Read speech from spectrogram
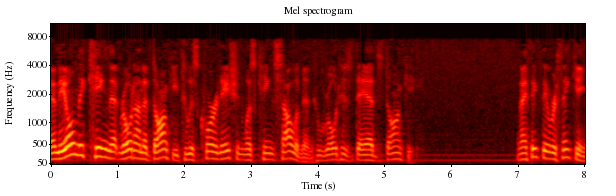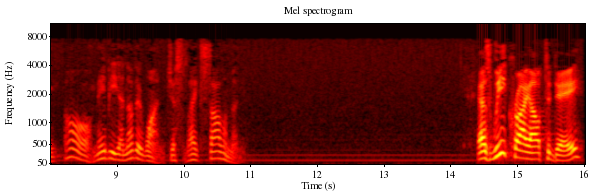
And the only king that rode on a donkey to his coronation was King Solomon, who rode his dad's donkey. And I think they were thinking, oh, maybe another one, just like Solomon. As we cry out today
